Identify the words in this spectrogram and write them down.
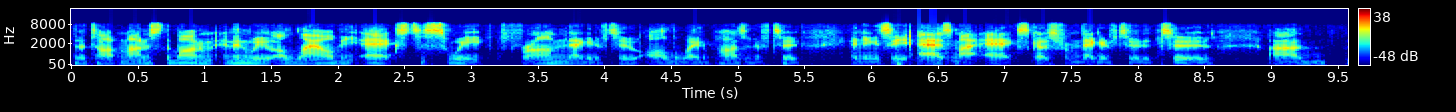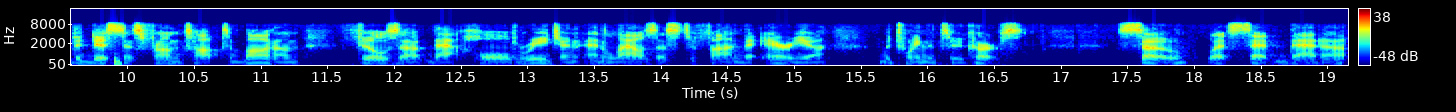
the top minus the bottom, and then we allow the x to sweep from negative 2 all the way to positive 2. And you can see as my x goes from negative 2 to 2, uh, the distance from top to bottom fills up that whole region and allows us to find the area between the two curves. So let's set that up.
